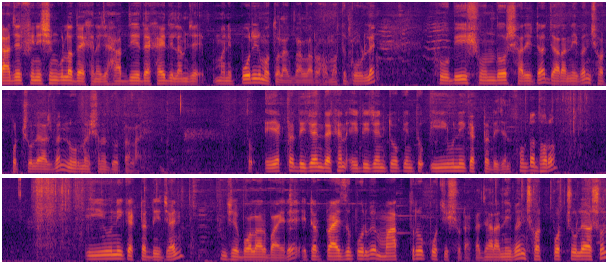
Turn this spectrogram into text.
কাজের ফিনিশিংগুলো এই যে হাত দিয়ে দেখাই দিলাম যে মানে পরির মতো লাগবে আল্লাহ রহমতে পড়লে খুবই সুন্দর শাড়িটা, যারা নেবেন ঝটপট চলে আসবেন নুরমেশনের দোতলায়। তো এই একটা ডিজাইন দেখেন, এই ডিজাইনটাও কিন্তু ইউনিক একটা ডিজাইন ফোনটা ধরো। ইউনিক একটা ডিজাইন যে বলার বাইরে। এটার প্রাইসও পড়বে মাত্র পঁচিশশো টাকা। যারা নেবেন ঝটপট চলে আসুন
